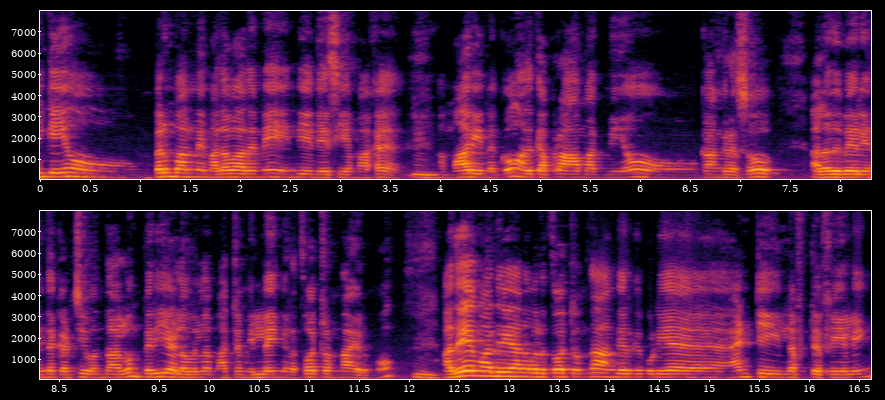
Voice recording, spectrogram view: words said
இங்கேயும் பெரும்பான்மை மதவாதமே இந்திய தேசியமாக மாறி நிற்கும். அதுக்கப்புறம் ஆம் ஆத்மியோ காங்கிரஸோ அல்லது வேறு எந்த கட்சி வந்தாலும் பெரிய அளவுல மாற்றம் இல்லைங்கிற தோற்றம் தான் இருக்கும் அதே மாதிரியான ஒரு தோற்றம் தான் அங்க இருக்கக்கூடிய anti left feeling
